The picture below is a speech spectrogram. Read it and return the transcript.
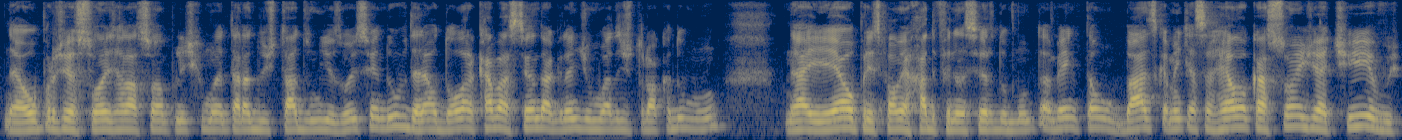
né, ou projeções em relação à política monetária dos Estados Unidos. Hoje, sem dúvida, né, o dólar acaba sendo a grande moeda de troca do mundo né, e é o principal mercado financeiro do mundo também. Então, basicamente, essas realocações de ativos,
